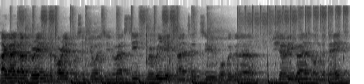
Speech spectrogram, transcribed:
Hi guys, I'm Korean, the Korean for St. George's University. We're really excited to what we're gonna show you guys on the day.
